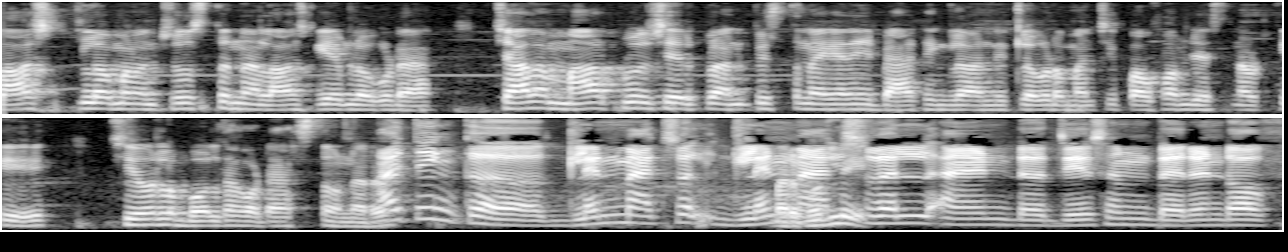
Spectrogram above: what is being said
లాస్ట్లో మనం చూస్తున్న లాస్ట్ గేమ్లో కూడా చాలా మార్పులు చేర్పులు అనిపిస్తున్నాయి కానీ బ్యాటింగ్లో అన్నిట్లో కూడా మంచి పర్ఫామ్ చేస్తున్నప్పటికీ చివరిలో బౌల్తా కొట్టేస్తూ ఉన్నారు. I think Glenn Maxwell Glenn? Maxwell and Jason Behrendorff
